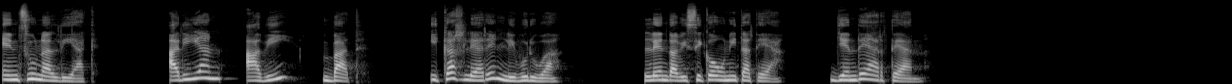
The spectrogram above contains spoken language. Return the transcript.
Entzunaldiak. Arian abi bat. Ikaslearen liburua. Lenda biziko unitatea. Jende artean.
